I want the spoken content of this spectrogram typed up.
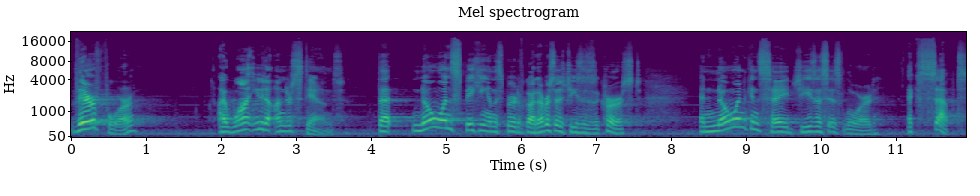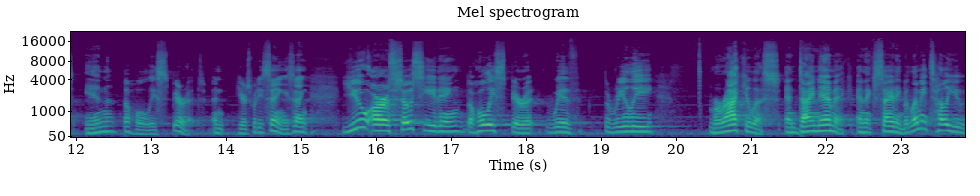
Therefore, I want you to understand that no one speaking in the Spirit of God ever says Jesus is accursed, and no one can say Jesus is Lord except in the Holy Spirit. And here's what he's saying He's saying, You are associating the Holy Spirit with the really miraculous and dynamic and exciting. But let me tell you,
